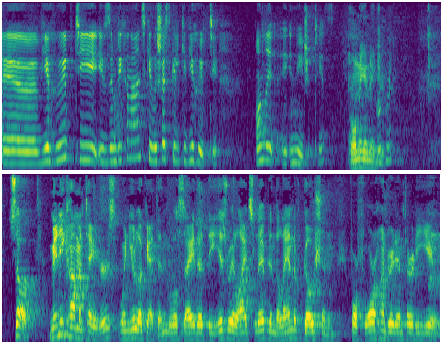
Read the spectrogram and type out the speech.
е, в Єгипті і в землі Ханаанській, лише скільки в Єгипті. Only in Egypt, yes? Only in Egypt. So, many commentators, when you look at them, will say that the Israelites lived in the land of Goshen for 430 years.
